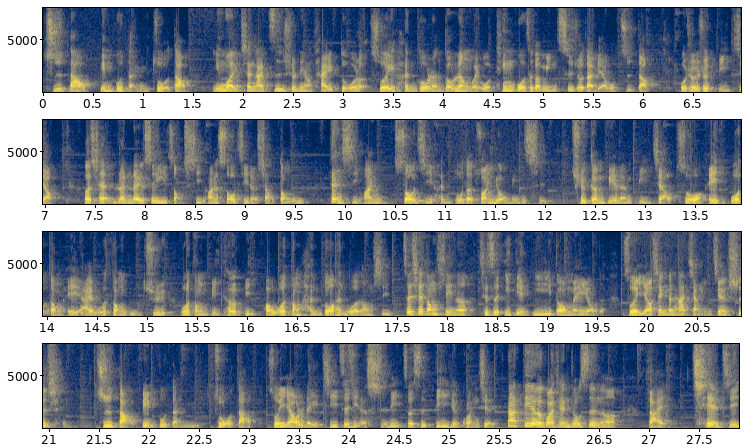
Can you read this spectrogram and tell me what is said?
知道并不等于做到。因为现在资讯量太多了，所以很多人都认为我听过这个名词就代表我知道，我就会去比较。而且人类是一种喜欢收集的小动物，更喜欢收集很多的专有名词去跟别人比较，说，诶，我懂 AI，我懂 5G，我懂比特币，哦，我懂很多很多的东西。这些东西呢，其实一点意义都没有的。所以要先跟他讲一件事情，知道并不等于做到，所以要累积自己的实力，这是第一个关键。那第二个关键就是呢，来切记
